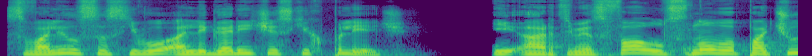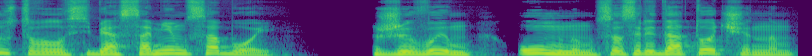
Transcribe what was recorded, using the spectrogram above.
свалился с его аллегорических плеч, и Артемис Фаул снова почувствовал себя самим собой, живым, умным, сосредоточенным,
